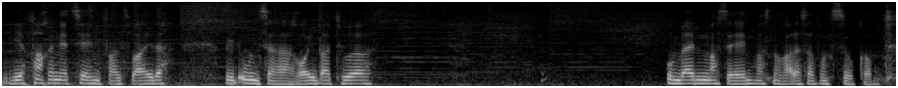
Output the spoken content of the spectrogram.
Wir machen jetzt jedenfalls weiter mit unserer Räubertour und werden mal sehen, was noch alles auf uns zukommt.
